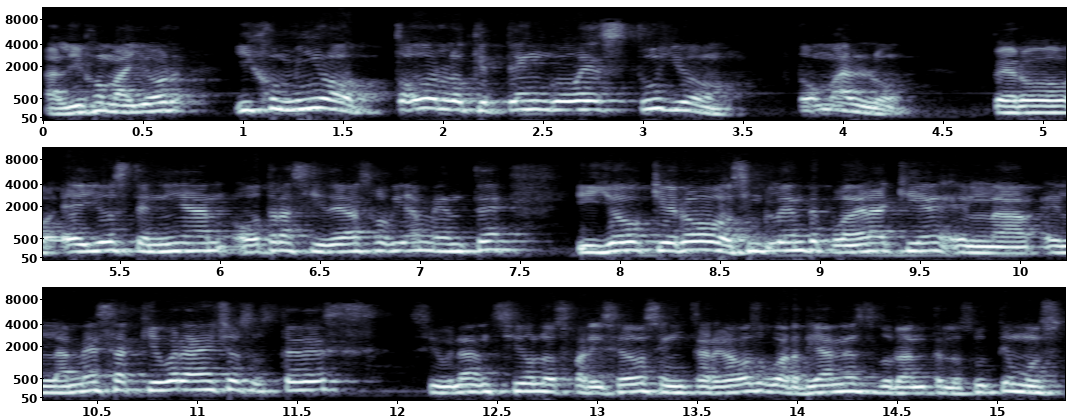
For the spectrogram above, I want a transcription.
al hijo mayor, hijo mío, todo lo que tengo es tuyo, tómalo. Pero ellos tenían otras ideas, obviamente, y yo quiero simplemente poner aquí en la, en la mesa, ¿qué hubieran hecho ustedes si hubieran sido los fariseos encargados guardianes durante los últimos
